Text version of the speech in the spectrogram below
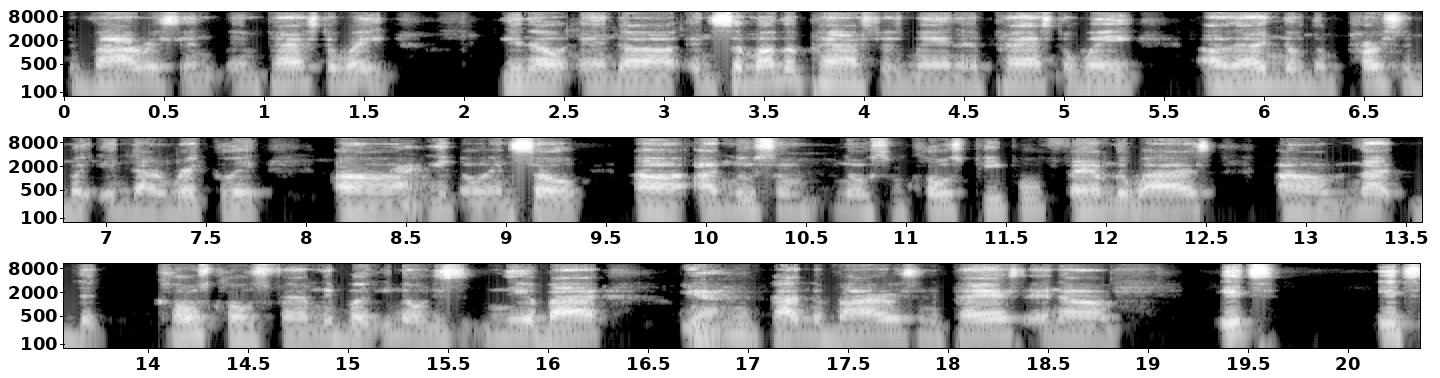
the virus and, and passed away. You know, and uh, and some other pastors, man, had passed away. Uh, that I know them person, but indirectly. Um, Right. You know, and so uh, I knew some, you know, some close people, family wise. Um, not the close, close family, but you know, just nearby Yeah. who gotten the virus in the past, and um, it's it's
